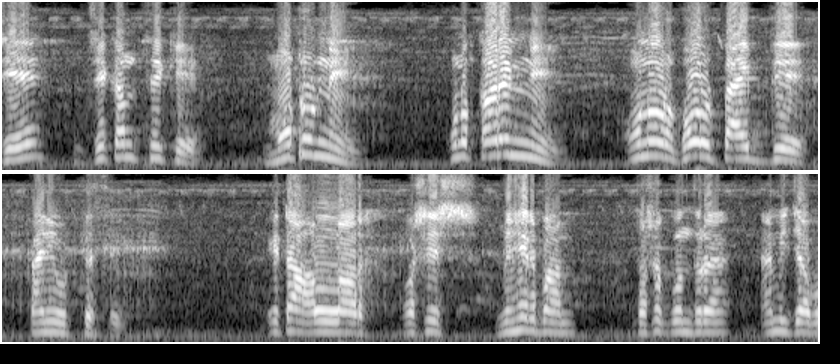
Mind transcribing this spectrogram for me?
যে যেখান থেকে মোটর নেই, কোনো কারেন্ট নেই অনর্গল পাইপ দিয়ে পানি উঠতেছে। এটা আল্লাহর অশেষ মেহেরবান। দর্শক বন্ধুরা, আমি যাব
